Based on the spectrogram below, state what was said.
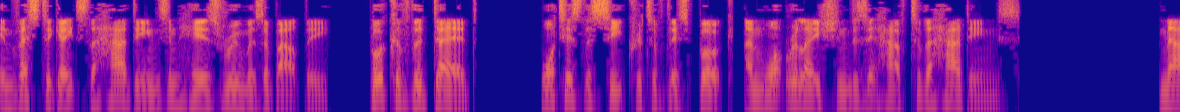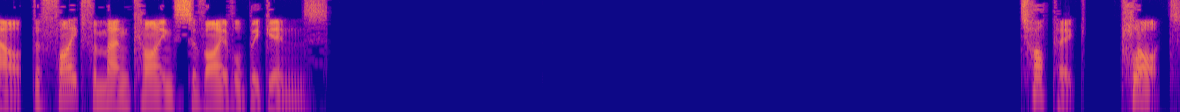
investigates the Hadines and hears rumors about the Book of the Dead. What is the secret of this book, and what relation does it have to the Hadines? Now, the fight for mankind's survival begins. Topic. Plot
